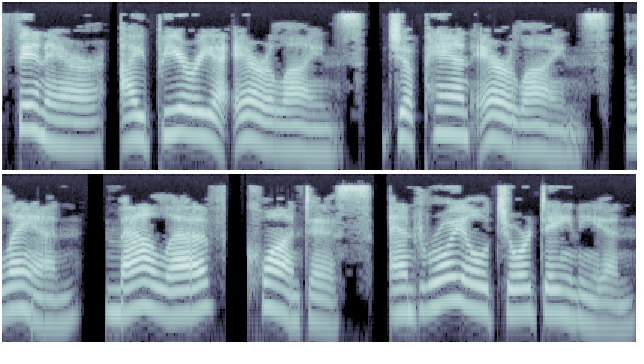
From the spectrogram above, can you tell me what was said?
Finnair, Iberia Airlines, Japan Airlines, LAN, Malev, Qantas, and Royal Jordanian.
